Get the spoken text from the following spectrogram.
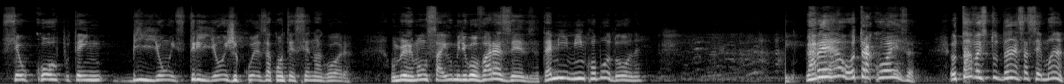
Seu corpo tem bilhões, trilhões de coisas acontecendo agora. O meu irmão saiu, me ligou várias vezes, até me, me incomodou, né? Gabriel, outra coisa. Eu estava estudando essa semana,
